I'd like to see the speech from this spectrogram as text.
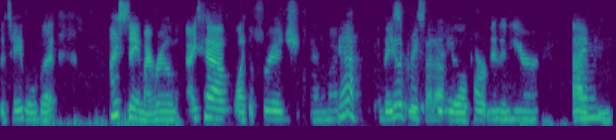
the table. But I stay in my room. I have like a fridge and a microwave. Yeah, basically set up. studio apartment in here. I'm- Um,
